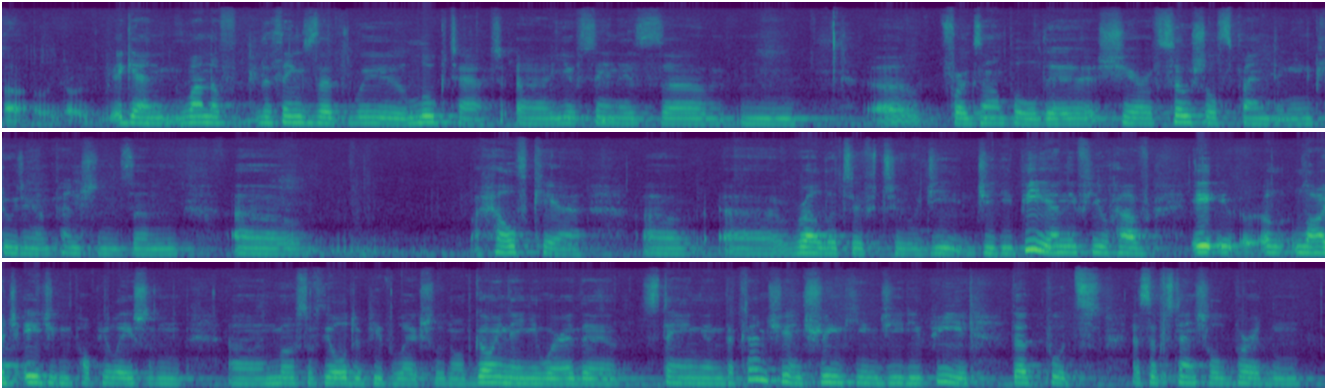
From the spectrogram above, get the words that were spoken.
Uh, again, one of the things that we looked at, uh, you've seen is, um, uh, for example, the share of social spending, including on pensions and uh, healthcare, uh, uh, relative to G GDP. And if you have a, a large aging population, uh, and most of the older people are actually not going anywhere, they're staying in the country and shrinking GDP, that puts a substantial burden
